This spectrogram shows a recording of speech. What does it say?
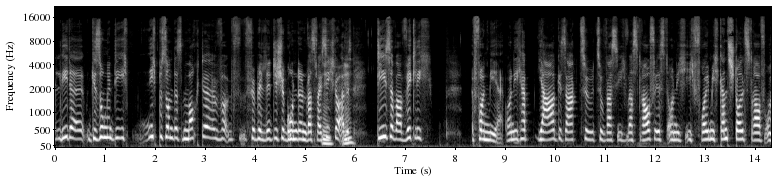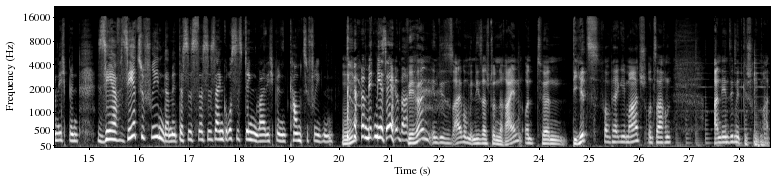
Lieder gesungen, die ich nicht besonders mochte, für politische Gründe und was Mhm. weiß ich noch alles. Diese war wirklich von mir. Und ich habe ja gesagt zu, zu was ich, was drauf ist. Und ich, ich freue mich ganz stolz drauf und ich bin sehr, sehr zufrieden damit. Das ist, das ist ein großes Ding, weil ich bin kaum zufrieden mit mir selber. Mhm. Wir hören in dieses Album in dieser Stunde rein und hören die Hits von Peggy March und Sachen, an denen sie mitgeschrieben hat.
